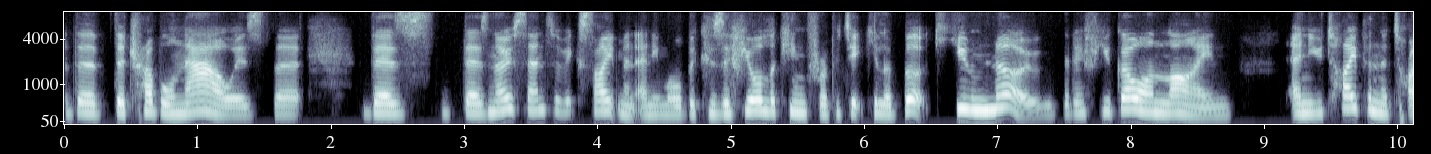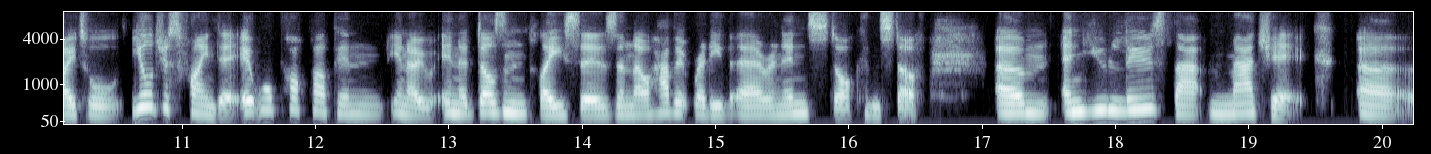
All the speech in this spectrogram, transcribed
the the trouble now is that there's there's no sense of excitement anymore because if you're looking for a particular book you know that if you go online and you type in the title you'll just find it. It will pop up in you know in a dozen places and they'll have it ready there and in stock and stuff. Um, and you lose that magic uh,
